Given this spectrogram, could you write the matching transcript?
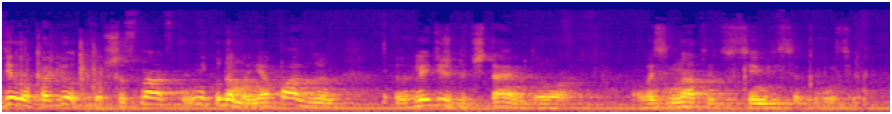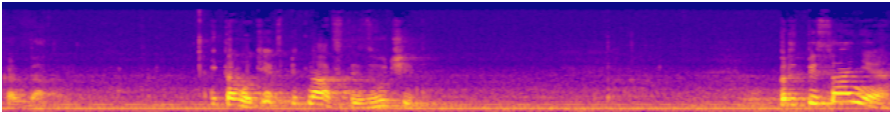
дело пойдет, то 16 никуда мы не опаздываем. Глядишь, дочитаем до 18.78 когда-то. Итого, текст 15 звучит. Предписание,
